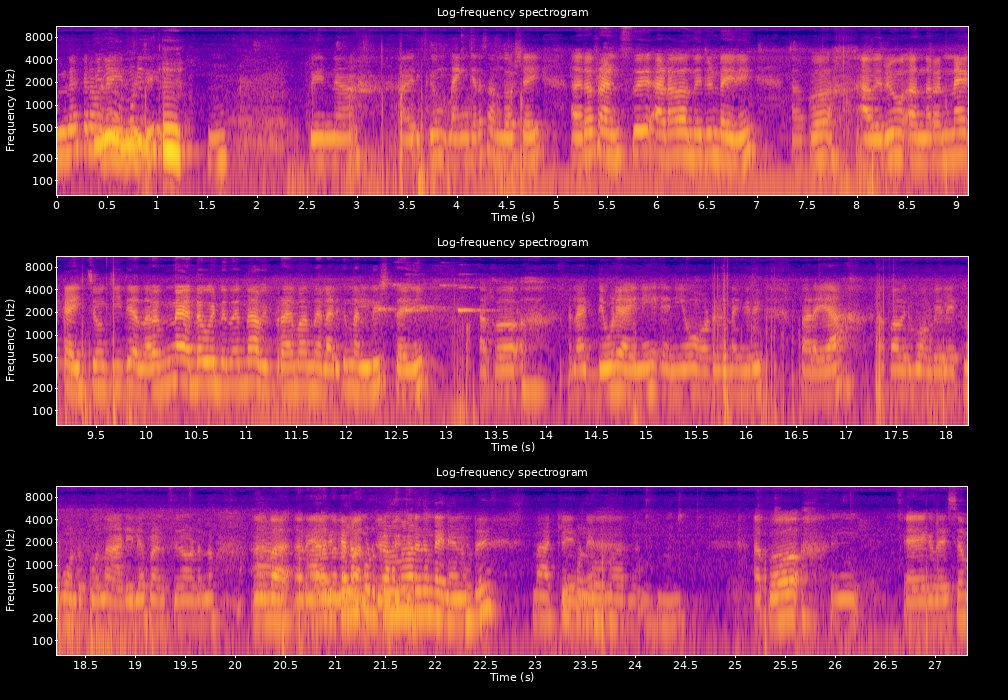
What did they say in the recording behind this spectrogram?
വീണേക്കണം പിന്നെ അവർക്കും ഭയങ്കര സന്തോഷമായി അവരുടെ ഫ്രണ്ട്സ് അവിടെ വന്നിട്ടുണ്ടായിന്. അപ്പോൾ അവരും അന്നേരം തന്നെ കഴിച്ചു നോക്കിയിട്ട് അന്നേരം തന്നെ എന്റെ മുന്നിൽ തന്നെ അഭിപ്രായം പറഞ്ഞു. എല്ലാവർക്കും നല്ല ഇഷ്ടമായി അപ്പോൾ നല്ല അടിപൊളിയായിനി. ഇനിയും ഓർഡർ ഉണ്ടെങ്കിൽ പറയാ. അപ്പൊ അവർ ബോംബെയിലേക്ക് കൊണ്ടുപോകുന്ന ആടിയിലെ ഫ്രണ്ട്സിനോടൊന്നും അറിയാവുന്ന അപ്പോ ഏകദേശം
